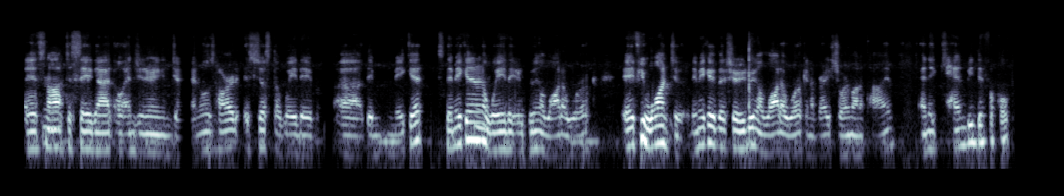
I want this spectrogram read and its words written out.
And it's Mhm. not to say that oh engineering in general is hard. It's just the way they uh, they make it. They make it in a way that you're doing a lot of work. If you want to, they make it that you're doing a lot of work in a very short amount of time, and it can be difficult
